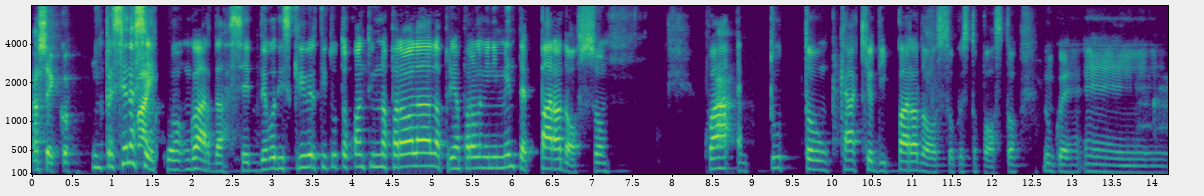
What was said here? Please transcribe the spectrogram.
a secco. Impressione a Vai. secco, guarda, se devo descriverti tutto quanto in una parola, la prima parola che mi viene in mente è paradosso. Qua Ah, è tutto un cacchio di paradosso questo posto. Dunque, ehm,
